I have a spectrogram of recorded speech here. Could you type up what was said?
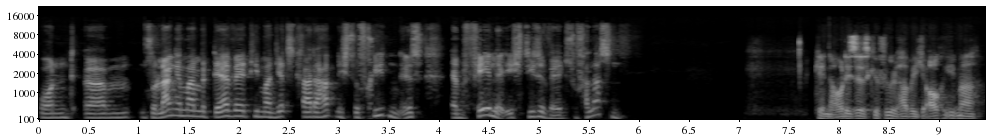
Und ähm, solange man mit der Welt, die man jetzt gerade hat, nicht zufrieden ist, empfehle ich, diese Welt zu verlassen. Genau dieses Gefühl habe ich auch immer,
